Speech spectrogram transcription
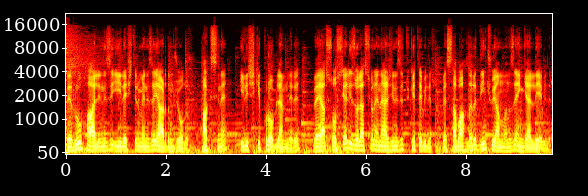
ve ruh halinizi iyileştirmenize yardımcı olur. Aksine, ilişki problemleri veya sosyal izolasyon enerjinizi tüketebilir ve sabahları dinç uyanmanızı engelleyebilir.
